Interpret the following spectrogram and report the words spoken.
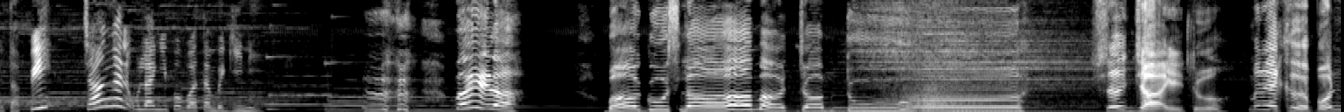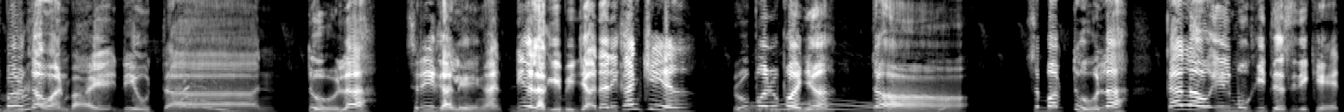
Tetapi, jangan ulangi perbuatan begini. Baiklah. Baguslah macam tu. Sejak itu, mereka pun berkawan baik di hutan. Itulah, serigala ingat dia lagi bijak dari kancil. Rupa-rupanya, Oh. tak. Sebab itulah, kalau ilmu kita sedikit,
